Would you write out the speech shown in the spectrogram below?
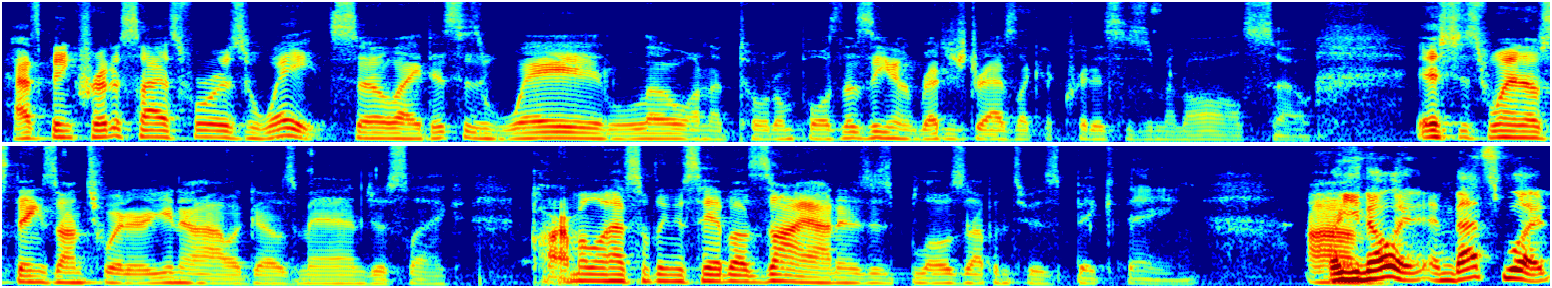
has been criticized for his weight. So like this is way low on the totem pole. It doesn't even register as like a criticism at all. So it's just one of those things on Twitter. You know how it goes, man. Just like Carmelo has something to say about Zion, and it just blows up into his big thing. Um, well, you know, and that's what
